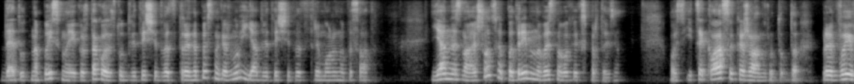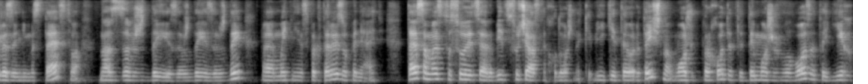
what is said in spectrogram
де тут написано. Я кажу, так ось тут 2023 написано, кажу, ну і я 2023 можу написати. Я не знаю, що це, потрібен висновок експертизи. Ось і це класика жанру. Тобто при вивезенні мистецтва нас завжди, завжди, завжди е, митні інспектори зупиняють. Те саме стосується робіт сучасних художників, які теоретично можуть проходити, ти можеш вивозити їх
